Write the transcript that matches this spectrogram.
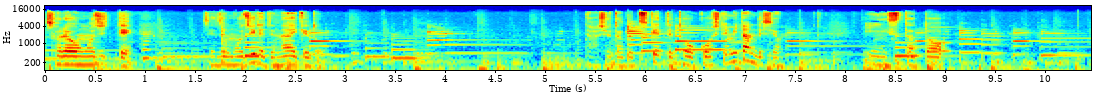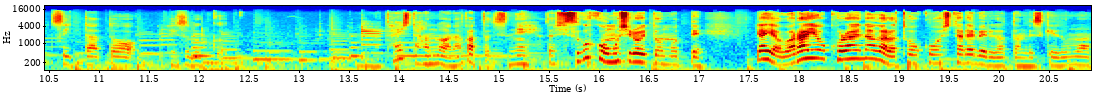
それをもじって全然もじれてないけどハッシュタグつけて投稿してみたんですよ。インスタとツイッターとフェイスブック大した反応はなかったですね。私すごく面白いと思ってやや笑いをこらえながら投稿したレベルだったんですけれども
